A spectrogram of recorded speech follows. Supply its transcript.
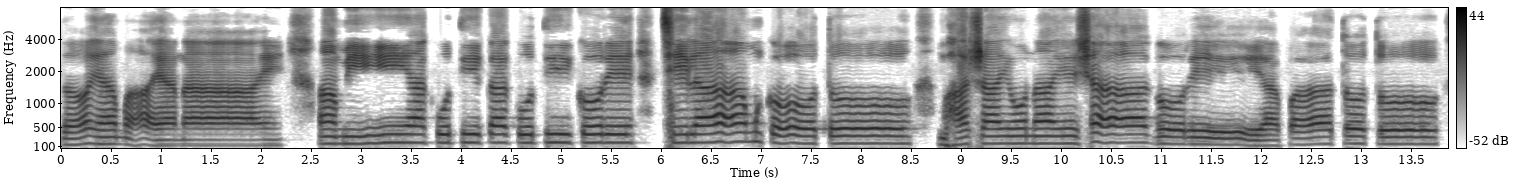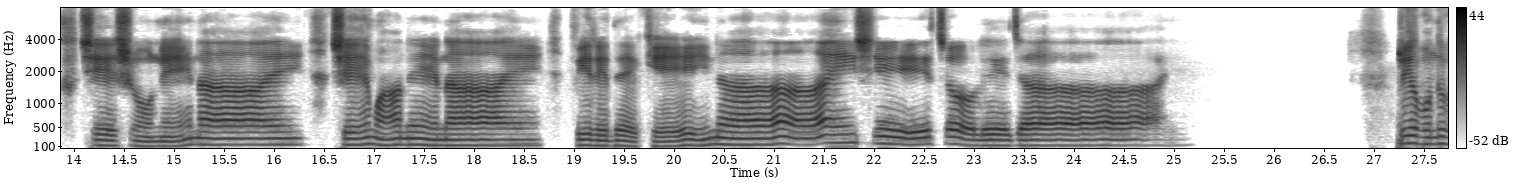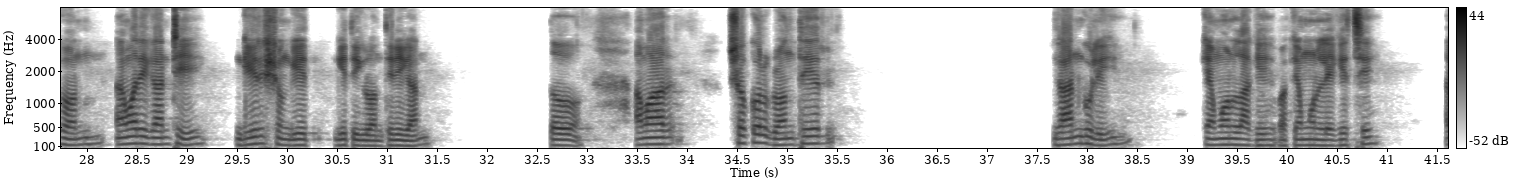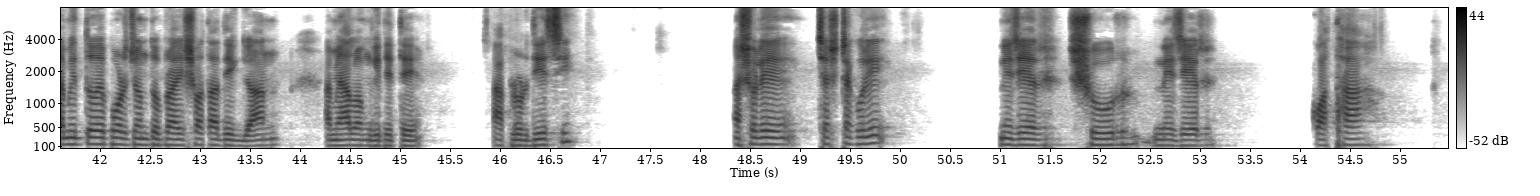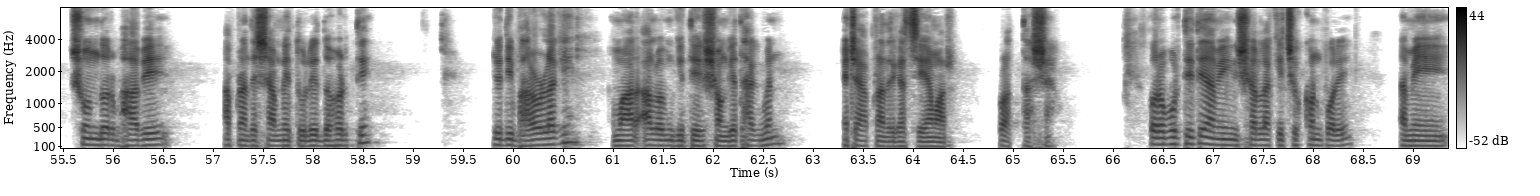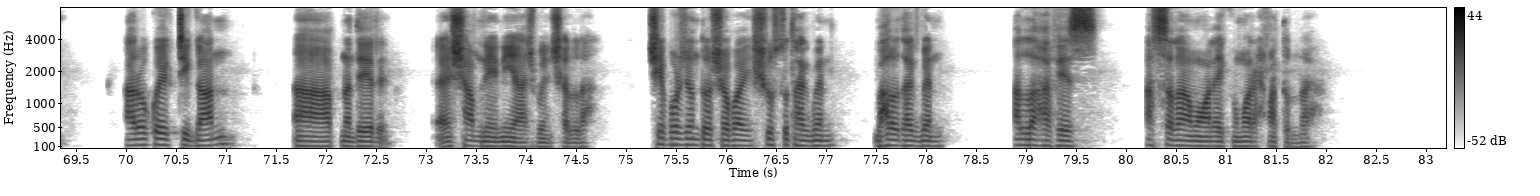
দয়া, মায়া নাই। আমি আকুতি কাকুতি করে ছিলাম কত। ভাষায় নাই সাগরে আপাতত। সে শুনে নাই, সে মানে নাই, ফিরে দেখেই নাই, সে চলে যায়। প্রিয় বন্ধুগণ, আমার এই গানটি গীর সংগীত গীতি গ্রন্থেরই গান। তো আমার সকল গ্রন্থের গানগুলি কেমন লাগে বা কেমন লেগেছে আমি তো এ পর্যন্ত প্রায় শতাধিক গান আমি আলমগীতিতে আপলোড দিয়েছি। আসলে চেষ্টা করি নিজের সুর, নিজের কথা সুন্দরভাবে আপনাদের সামনে তুলে ধরতে। যদি ভালো লাগে আমার আলমগীতের সঙ্গে থাকবেন, এটা আপনাদের কাছে আমার প্রত্যাশা। পরবর্তীতে আমি ইনশাল্লাহ কিছুক্ষণ পরে আমি আরও কয়েকটি গান আপনাদের সামনে নিয়ে আসব ইনশাল্লাহ। সে পর্যন্ত সবাই সুস্থ থাকবেন, ভালো থাকবেন। আল্লাহ হাফেজ। আসসালামু আলাইকুম রহমতুল্লাহ।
